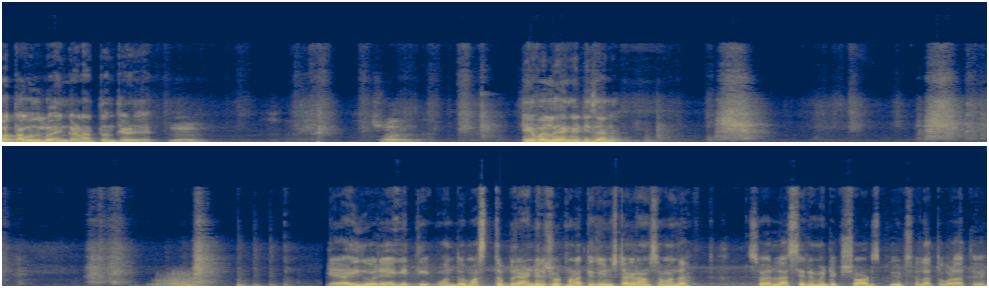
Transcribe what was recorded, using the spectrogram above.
ಗೊತ್ತಾಗೋದಿಲ್ಲ ಹೆಂಗೆ ಕಾಣತ್ತ ಅಂತ ಹೇಳಿ? ಟೇಬಲ್ ಹೆಂಗೆ ಡಿಸೈನ್? ಐದೂವರೆ ಆಗೈತಿ. ಒಂದು ಮಸ್ತ್ ಬ್ರ್ಯಾಂಡಲ್ ಶೂಟ್ ಮಾಡತ್ತಿದ್ವಿ ಇನ್ಸ್ಟಾಗ್ರಾಮ್ ಸಂಬಂಧ. ಸೊ ಎಲ್ಲ ಸಿನಿಮೆಟಿಕ್ ಶಾರ್ಟ್ಸ್ ಬೀಟ್ಸ್ ಎಲ್ಲ ತೊಗೊಳತ್ತೀವಿ.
